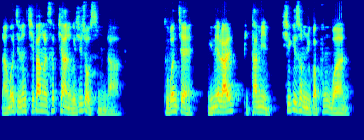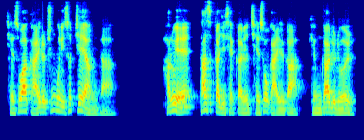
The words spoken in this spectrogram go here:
나머지는 지방을 섭취하는 것이 좋습니다. 두 번째, 미네랄, 비타민, 식이섬유가 풍부한 채소와 과일을 충분히 섭취해야 합니다. 하루에 다섯 가지 색깔의 채소, 과일과 견과류를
